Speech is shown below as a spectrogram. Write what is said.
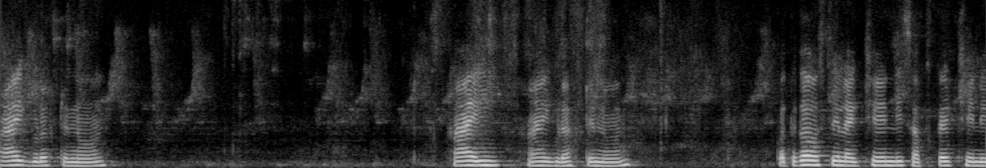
hi good afternoon hi hi good afternoon కొత్తగా వస్తే లైక్ చేయండి సబ్స్క్రైబ్ చేయండి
